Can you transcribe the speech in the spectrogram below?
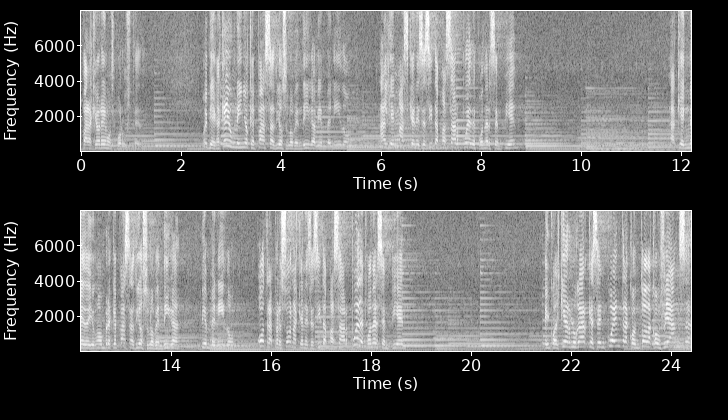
para que oremos por usted. Muy bien, aquí hay un niño que pasa, Dios lo bendiga, bienvenido. Alguien más que necesita pasar puede ponerse en pie. Aquí en medio hay un hombre que pasa, Dios lo bendiga, bienvenido. Otra persona que necesita pasar puede ponerse en pie. En cualquier lugar que se encuentra con toda confianza.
